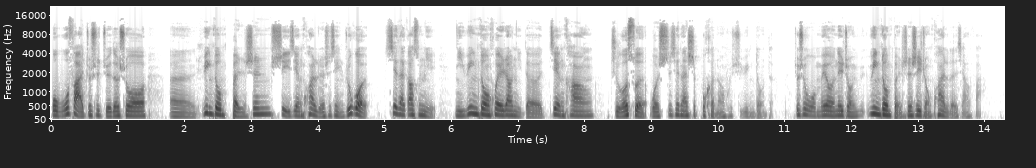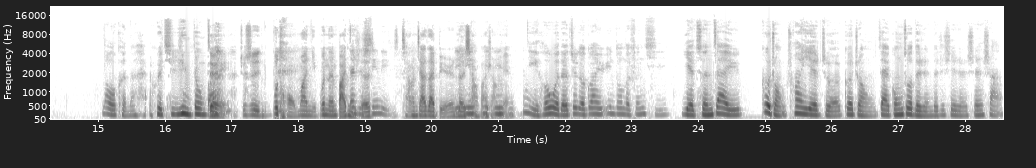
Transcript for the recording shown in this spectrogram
我无法就是觉得说，嗯、运动本身是一件快乐的事情。如果现在告诉你，你运动会让你的健康折损，我是现在是不可能会去运动的。就是我没有那种运动本身是一种快乐的想法。那我可能还会去运动吧。对，就是不同嘛，你不能把 你的心理强加在别人的想法上面。你和我的这个关于运动的分歧，也存在于各种创业者、各种在工作的人的这些人身上。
